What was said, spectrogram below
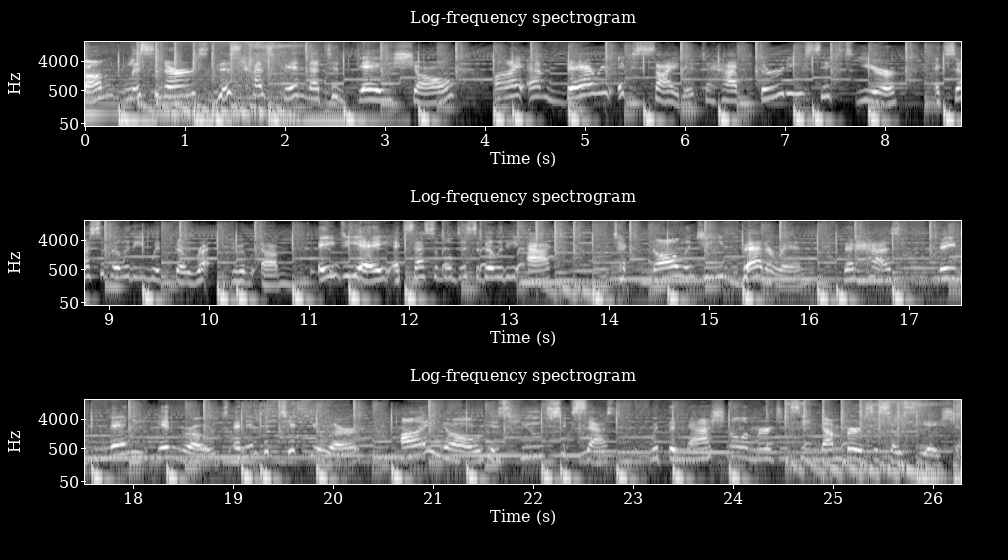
Welcome, listeners. This has been the Today Show. I am very excited to have 36 year Accessibility with the um, ADA, Accessible Disability Act, technology veteran that has made many inroads. And in particular, I know his huge success with the National Emergency Numbers Association.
